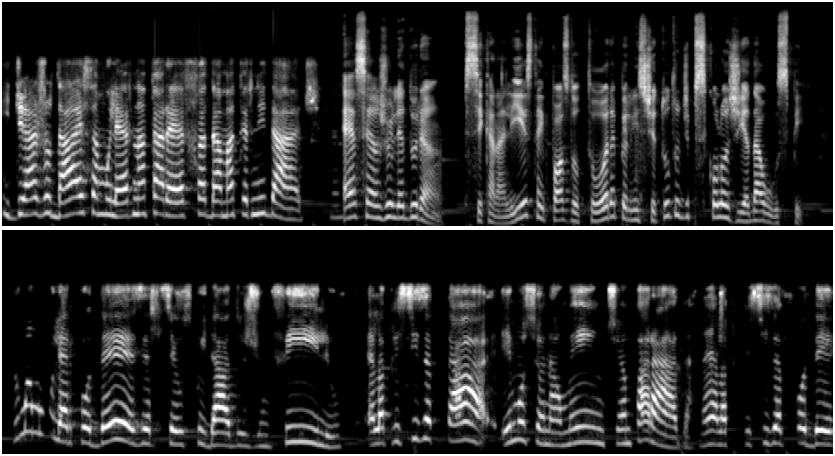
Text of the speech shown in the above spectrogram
e de ajudar essa mulher na tarefa da maternidade. Né? Essa é a Júlia Duran, psicanalista e pós-doutora pelo Instituto de Psicologia da USP mulher poder exercer os cuidados de um filho, ela precisa estar tá emocionalmente amparada, né? Ela precisa poder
